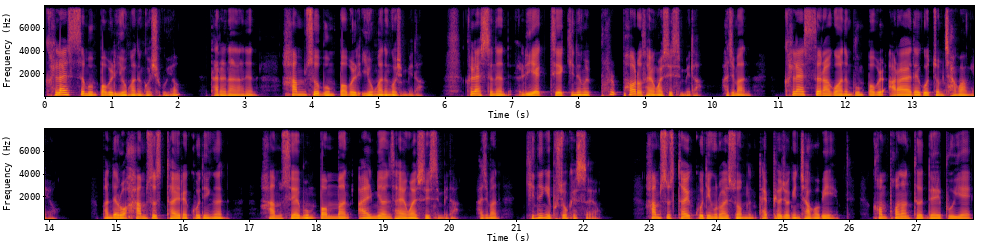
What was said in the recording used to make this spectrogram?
클래스 문법을 이용하는 것이고요. 다른 하나는 함수 문법을 이용하는 것입니다. 클래스는 React의 기능을 full power로 사용할 수 있습니다. 하지만 클래스라고 하는 문법을 알아야 되고 좀 장황해요. 반대로 함수 스타일의 코딩은 함수의 문법만 알면 사용할 수 있습니다. 하지만 기능이 부족했어요. 함수 스타일 코딩으로 할 수 없는 대표적인 작업이 component 내부에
